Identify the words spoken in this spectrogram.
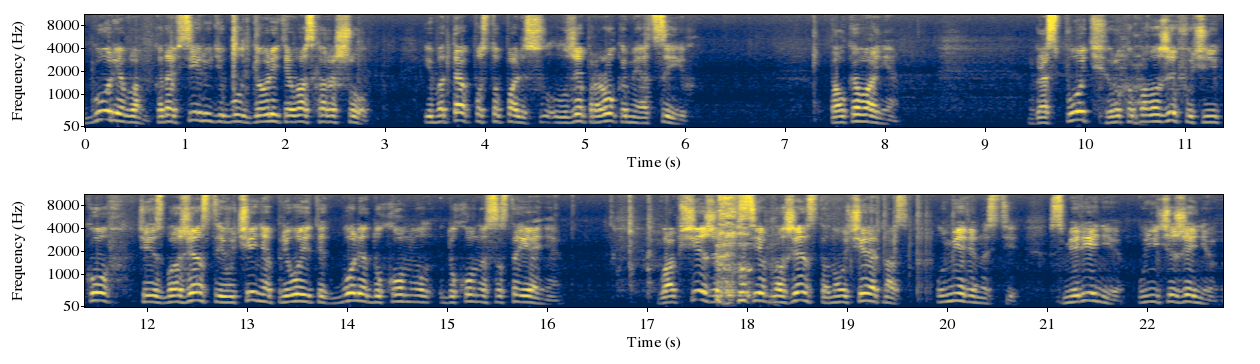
Горе вам, когда все люди будут говорить о вас хорошо, ибо так поступали с лжепророками отцы их. Толкование. Господь, рукоположив учеников, через блаженство и учение приводит их к более духовному, духовное состояние. Вообще же все блаженства научают нас умеренности, смирению, уничижению,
